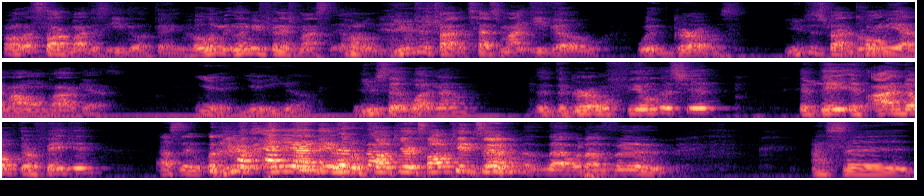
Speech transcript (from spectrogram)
Oh, let's talk about this ego thing. Well, let me let me finish my. st- Hold on. You just try to test my ego with girls. You just try to call me out of my own podcast. Yeah, your ego. You said what now? If the girl will feel this shit, if they, if I know if they're faking, I said. you have any idea who the fuck you're talking to? That's not what I said. I said.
